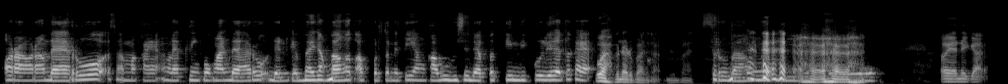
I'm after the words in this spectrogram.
orang-orang baru sama kayak ngeliat lingkungan baru dan kayak banyak banget opportunity yang kamu bisa dapetin di kuliah tuh kayak wah benar banget, benar banget. seru banget gitu. Oh ya nih kak,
